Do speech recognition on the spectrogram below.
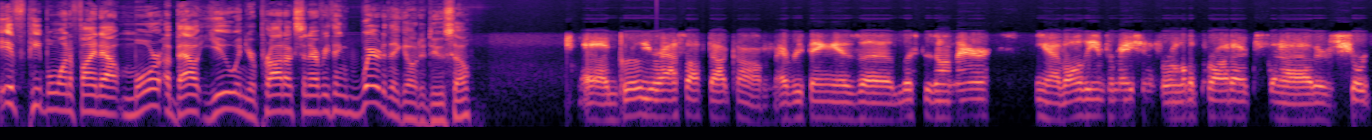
if people want to find out more about you and your products and everything, where do they go to do so? Uh, grillyourassoff.com. Everything is uh, listed on there. You have all the information for all the products. Uh, there's a short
